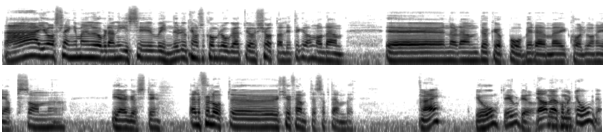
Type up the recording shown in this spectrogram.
Nej, jag slänger mig över den Easy Winner. Du kanske kommer ihåg att jag tjötade lite grann om den eh, när den dök upp på Åby där med Carl-Johan Jeppsson eh, i augusti. Eller förlåt, eh, 25 september. Nej. Jo, det gjorde jag. Ja, men jag kommer inte ihåg det.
